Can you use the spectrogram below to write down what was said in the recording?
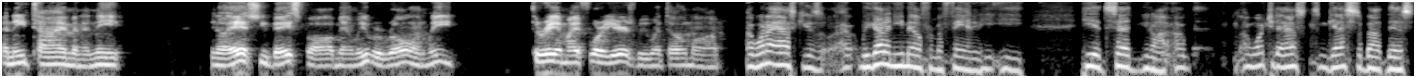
a neat time and a neat, you know, ASU baseball. Man, we were rolling. We three of my four years we went to Omaha. I want to ask you. We got an email from a fan, and he he he had said, you know, I, I want you to ask some guests about this.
